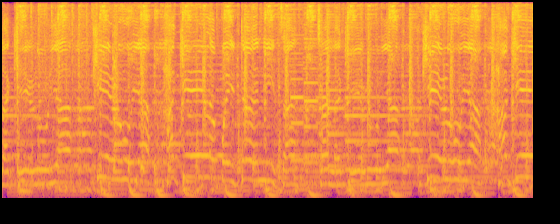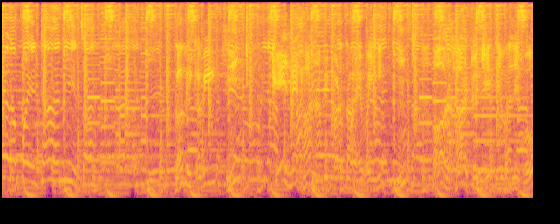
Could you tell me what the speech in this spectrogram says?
चला खेळूया खेळूया. हा खेळ पैठणीचा. चला खेळूया खेळूया. हा खेळ पैठणीचा. कभी कभी खेल में हारना भी पड़ता है वही और हार कर जीतने वाले को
